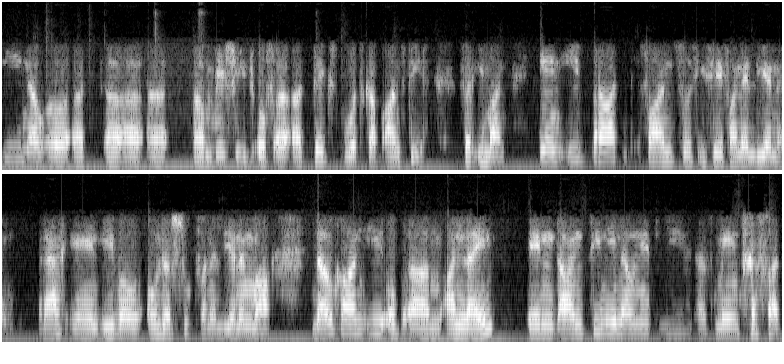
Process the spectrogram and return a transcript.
u nou 'n 'n 'n 'n message of 'n 'n teksboodskap aanstuur vir iemand en u praat van soos u sê van 'n lening, reg? En u wil ondersoek van 'n lening maak. Nou gaan u op ehm um, aanlyn en dan sien jy nou net hier as mense wat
